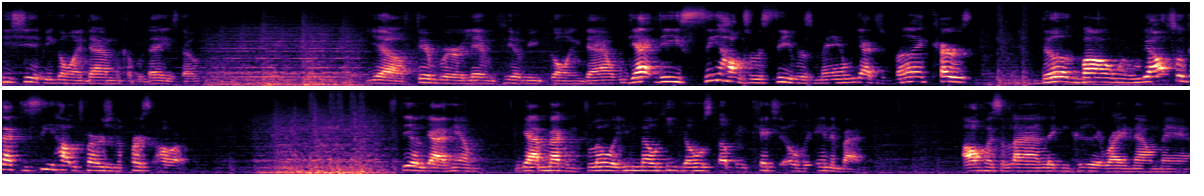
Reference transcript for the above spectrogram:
He should be going down in a couple days though. Yeah, February 11th he'll be going down. We got these Seahawks receivers, man. We got Javon Kearse, Doug Baldwin. We also got the Seahawks version of Percy Hart. Still got him. We got Malcom Floyd. You know he goes up and catches over anybody. Offensive line looking good right now, man.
